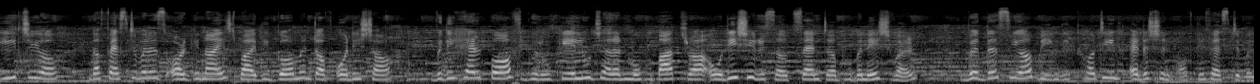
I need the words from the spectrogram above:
Each year, the festival is organized by the government of Odisha with the help of Guru Kelu Charan Mohapatra Odissi Research Center, Bhubaneswar, with this year being the 13th edition of the festival.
